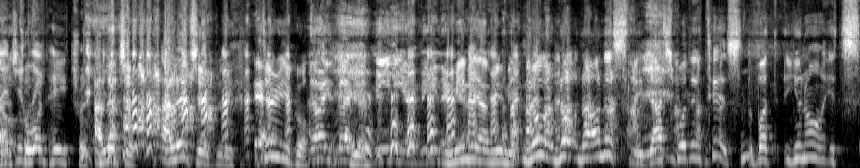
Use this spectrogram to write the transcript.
uh, toward hatred allegedly allegedly there you go Now he's back to media, media. Media, media. No, no, no. Honestly, that's what it is. But you know, it's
